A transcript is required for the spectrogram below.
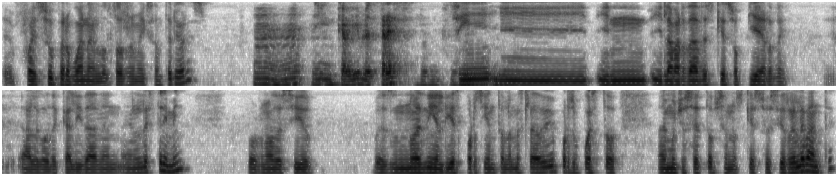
eh, fue súper buena en los dos remakes anteriores. Increíble, tres. Sí, y, la verdad es que eso pierde eh, algo de calidad en, el streaming, por no decir, pues no es ni el 10% la mezcla de audio. Por supuesto, hay muchos setups en los que eso es irrelevante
